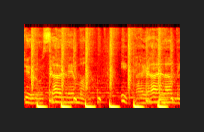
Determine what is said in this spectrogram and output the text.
Jerusalema ikayalami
